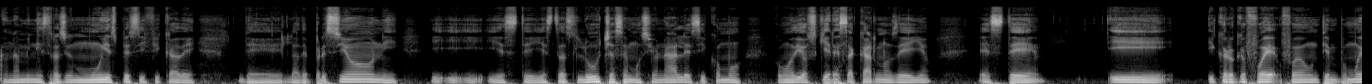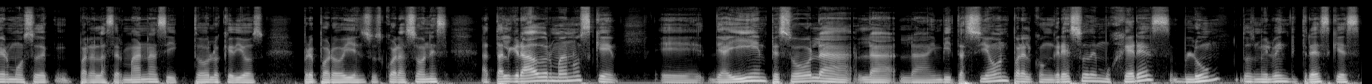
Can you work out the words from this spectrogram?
una administración muy específica de, la depresión y, este, y estas luchas emocionales y cómo, cómo, Dios quiere sacarnos de ello. Este, y, creo que fue, fue un tiempo muy hermoso para las hermanas y todo lo que Dios preparó hoy en sus corazones. A tal grado, hermanos, que eh, de ahí empezó la, la, invitación para el Congreso de Mujeres Bloom 2023, que es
